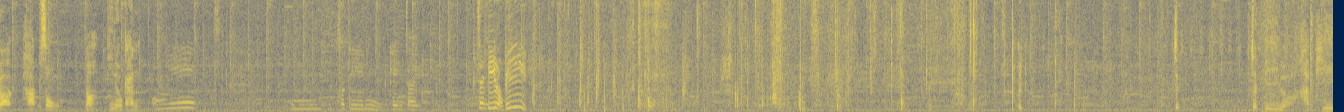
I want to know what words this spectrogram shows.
ก็พาไปส่งเนาะที่เดียวกันโอ้ยอืมพอดีหนูเกรงใจ จะดีเหรอพี่ ดีเหรอครับพี่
